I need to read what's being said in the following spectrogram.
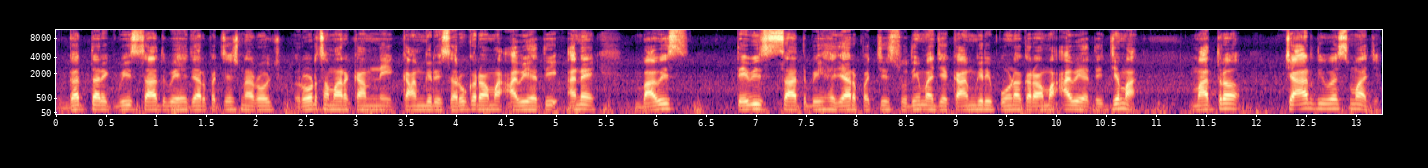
ગત તારીખ વીસ સાત બે હજાર પચીસના રોજ રોડ સમારકામની કામગીરી શરૂ કરવામાં આવી હતી અને બાવીસ ત્રેવીસ સાત બે હજાર પચીસ સુધીમાં જે કામગીરી પૂર્ણ કરવામાં આવી હતી, જેમાં માત્ર ચાર દિવસમાં જ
